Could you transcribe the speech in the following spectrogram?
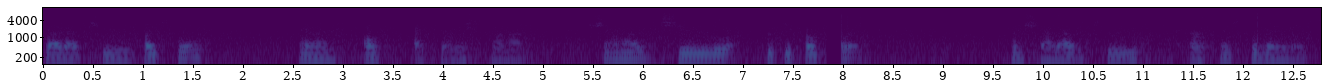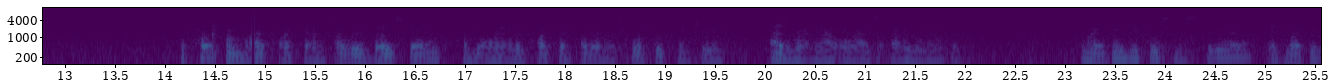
Shout out to School. And I'll actually others why not. Shout out to Spooky Folklore. And shout out to Darkness Prevails. Apart from my podcast, I believe those guys have the only other podcast out there that's worth listening to as of right now, or as I don't know. But anyway, thank you for listening to this video. If you like it,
